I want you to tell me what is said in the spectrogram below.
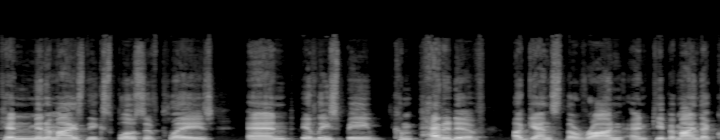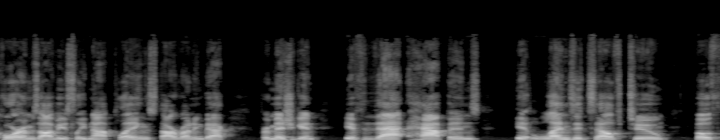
can minimize the explosive plays and at least be competitive against the run. And keep in mind that Corum's obviously not playing the star running back for Michigan. If that happens, it lends itself to both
